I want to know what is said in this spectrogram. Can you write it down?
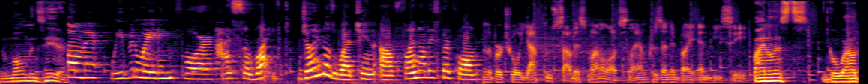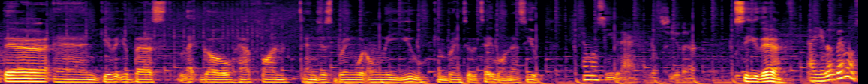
The moment's here. Moment we've been waiting for. Has arrived. Join us watching our finalists perform in the virtual Ya Tu Sabes Monologue Slam presented by NBC. Finalists, go out there and give it your best. Let go, have fun, and just bring what only you can bring to the table, and that's you. And we'll see you there. We'll see you there. See you there. Allí nos vemos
